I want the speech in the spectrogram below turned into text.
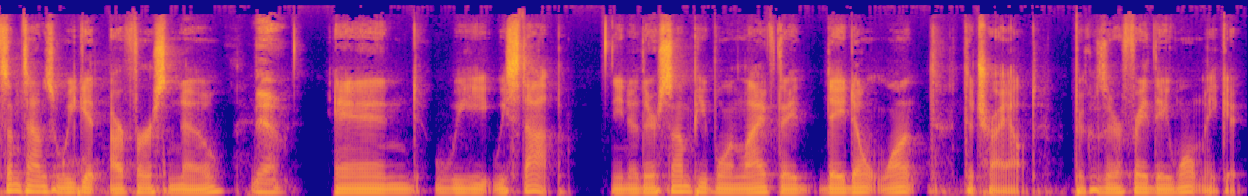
sometimes we get our first no, Yeah. and we we stop. You know, there's some people in life they they don't want to try out because they're afraid they won't make it.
